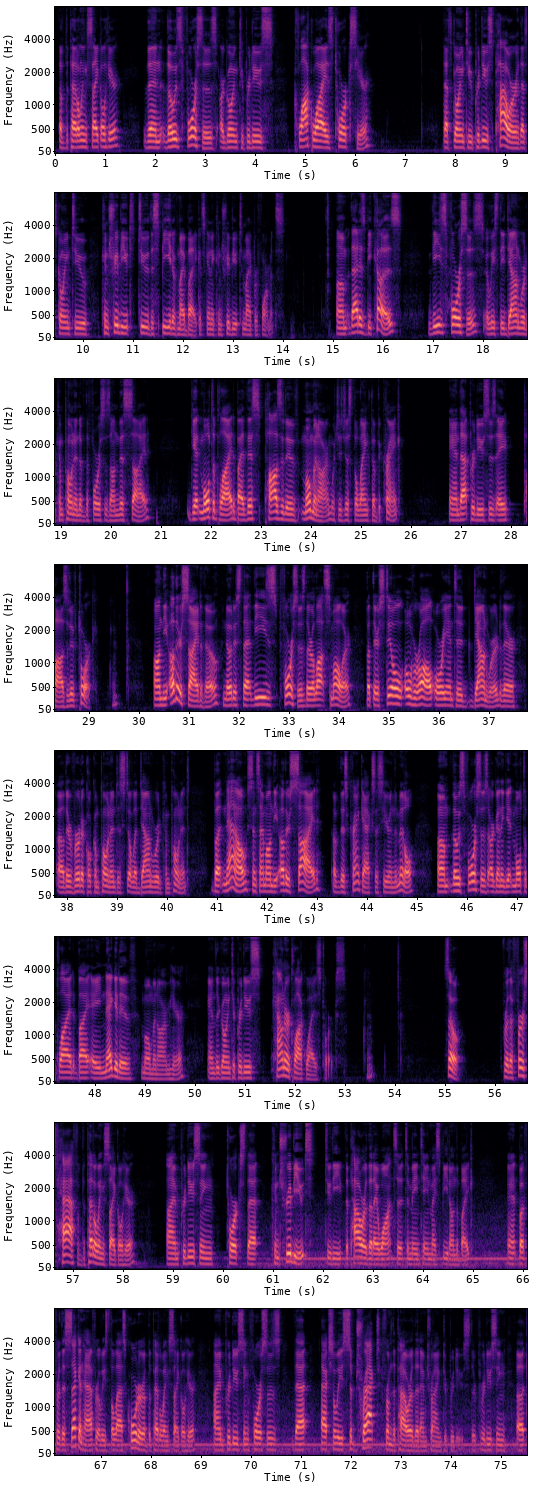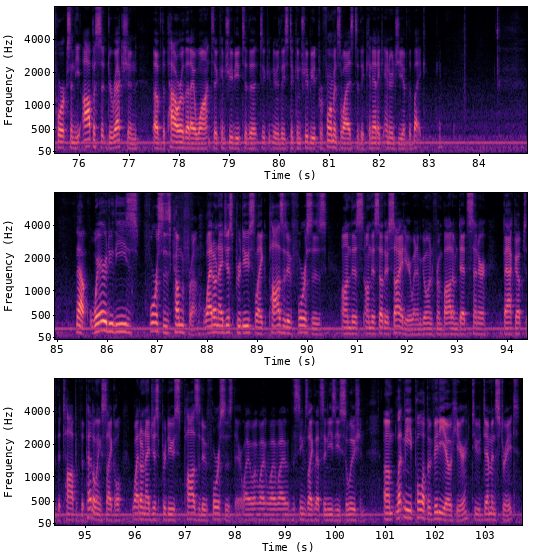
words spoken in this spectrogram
of the pedaling cycle here, then those forces are going to produce clockwise torques here. That's going to produce power that's going to contribute to the speed of my bike. It's going to contribute to my performance. Um, that is because these forces, at least the downward component of the forces on this side, get multiplied by this positive moment arm, which is just the length of the crank, and that produces a positive torque. Okay. On the other side, though, notice that these forces, they're a lot smaller, but they're still overall oriented downward. Their, uh, their vertical component is still a downward component. But now, since I'm on the other side of this crank axis here in the middle, um, those forces are going to get multiplied by a negative moment arm here, and they're going to produce counterclockwise torques. Okay. So for the first half of the pedaling cycle here, I'm producing torques that contribute to the, the power that I want to, to maintain my speed on the bike. And, but for the second half, or at least the last quarter of the pedaling cycle here, I'm producing forces that actually subtract from the power that I'm trying to produce. They're producing uh, torques in the opposite direction of the power that I want to contribute to the, to, or at least to contribute performance-wise to the kinetic energy of the bike. Okay. Now, where do these forces come from? Why don't I just produce like positive forces on this on this other side here when I'm going from bottom dead center back up to the top of the pedaling cycle? Why don't I just produce positive forces there? Why why why why, this seems like that's an easy solution? Um, let me pull up a video here to demonstrate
